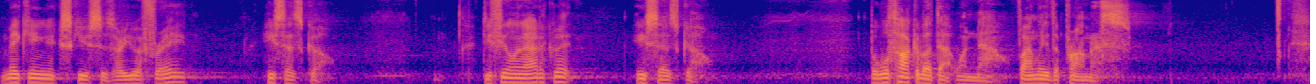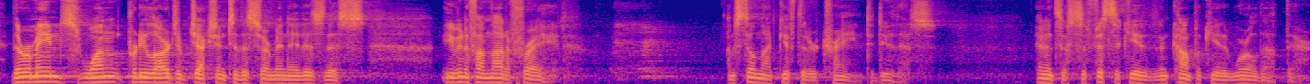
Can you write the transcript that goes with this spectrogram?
making excuses. Are you afraid? He says, Go. Do you feel inadequate? He says, Go. But we'll talk about that one now. Finally, the promise. There remains one pretty large objection to the sermon. It is this even if I'm not afraid, I'm still not gifted or trained to do this. And it's a sophisticated and complicated world out there.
